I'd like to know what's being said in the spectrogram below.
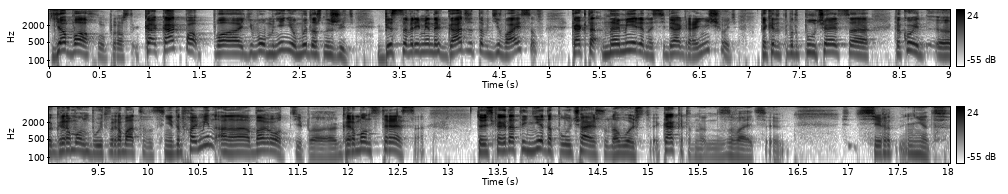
Я в ахуе просто. Как, как по, по его мнению, мы должны жить? Без современных гаджетов, девайсов? Как-то намеренно себя ограничивать? Так это получается, какой э, гормон будет вырабатываться? Не дофамин, а наоборот, типа, гормон стресса. То есть, когда ты недополучаешь удовольствие. Как это на- называется? Сер... Нет.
